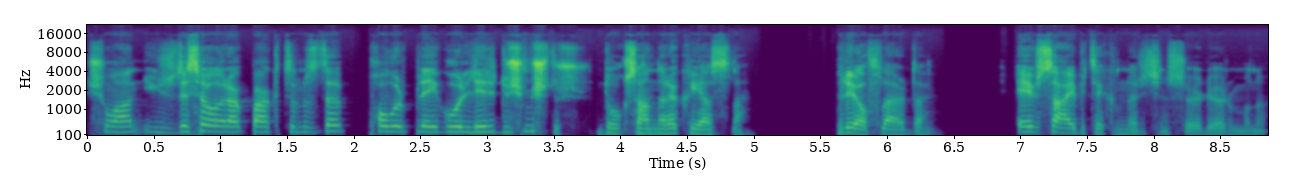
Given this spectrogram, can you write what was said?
şu an yüzdesel olarak baktığımızda power play golleri düşmüştür 90'lara kıyasla. Playoff'larda. Ev sahibi takımlar için söylüyorum bunu.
